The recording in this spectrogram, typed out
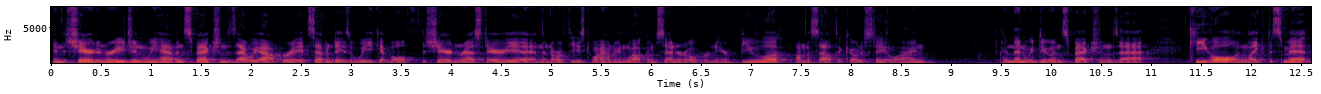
in the Sheridan region. We have inspections that we operate seven days a week at both the Sheridan Rest area and the Northeast Wyoming Welcome Center over near Beulah on the South Dakota state line. And then we do inspections at Keyhole and Lake DeSmet.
